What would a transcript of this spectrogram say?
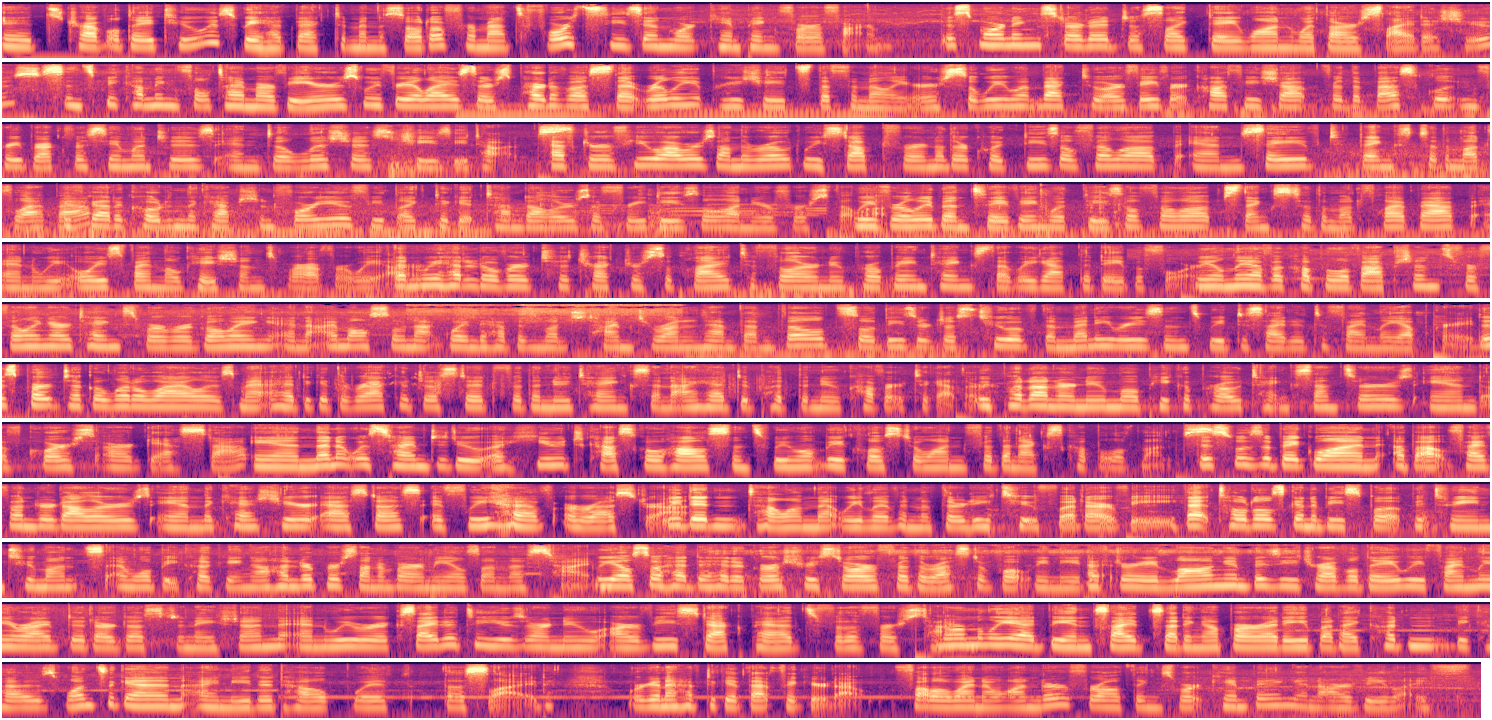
It's travel day two as we head back to Minnesota for Matt's fourth season work camping for a farm. This morning started just like day one with our slide issues. Since becoming full-time RVers, we've realized there's part of us that really appreciates the familiar, so we went back to our favorite coffee shop for the best gluten-free breakfast sandwiches and delicious cheesy tots. After a few hours on the road, we stopped for another quick diesel fill-up and saved thanks to the Mudflap app. We've got a code in the caption for you if you'd like to get $10 of free diesel on your first fill-up. We've really been saving with diesel fill-ups thanks to the Mudflap app, and we always find locations wherever we are. Then we headed over to Tractor Supply to fill our new propane tank tanks that we got the day before. We only have a couple of options for filling our tanks where we're going, and I'm also not going to have as much time to run and have them filled, so these are just two of the many reasons we decided to finally upgrade. This part took a little while as Matt had to get the rack adjusted for the new tanks, and I had to put the new cover together. We put on our new Mopeka Pro tank sensors, and of course our gas stop. And then it was time to do a huge Costco haul since we won't be close to one for the next couple of months. This was a big one, about $500, and the cashier asked us if we have a restaurant. We didn't tell him that we live in a 30 32 foot RV. That total is going to be split between two months and we'll be cooking 100% of our meals on this time. We also had to hit a grocery store for the rest of what we needed. After a long and busy travel day, we finally arrived at our destination and we were excited to use our new RV SnapPads for the first time. Normally I'd be inside setting up already, but I couldn't because once again I needed help with the slide. We're going to have to get that figured out. Follow Why Not Wander for all things work camping and RV life.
